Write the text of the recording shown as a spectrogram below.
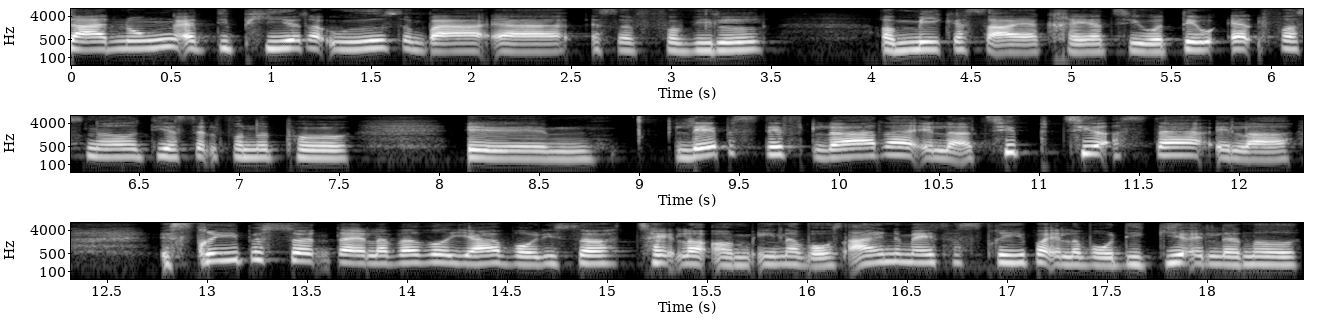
der er nogle af de piger derude, som bare er altså, for vilde og mega seje og kreative. Det er jo alt for sådan noget, de har selv fundet på øhm, læbestift lørdag, eller tip tirsdag, eller stribe søndag, eller hvad ved jeg, hvor de så taler om en af vores egne materstriber, eller hvor de giver et eller andet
